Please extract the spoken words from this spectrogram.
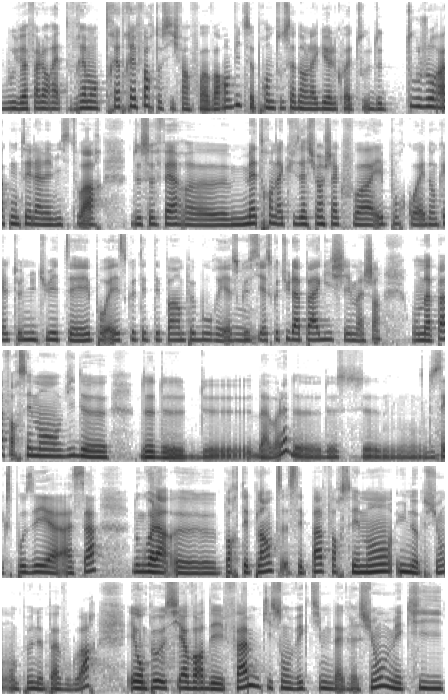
où il va falloir être vraiment très très forte aussi. Enfin, faut avoir envie de se prendre tout ça dans la gueule, quoi, de toujours raconter la même histoire, de se faire euh, mettre en accusation à chaque fois. Et pourquoi? Et dans quelle tenue tu étais? Pour- Est-ce que t'étais pas un peu bourré? Est-ce que Mm. si? Est-ce que tu l'as pas aguiché? Machin. On n'a pas forcément envie de, de, de, de- bah voilà, de, de se- de s'exposer à, à ça. Donc voilà, euh, porter plainte, c'est pas forcément une option. On peut ne pas vouloir. Et on peut aussi avoir des femmes qui sont victimes d'agressions, mais qui,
